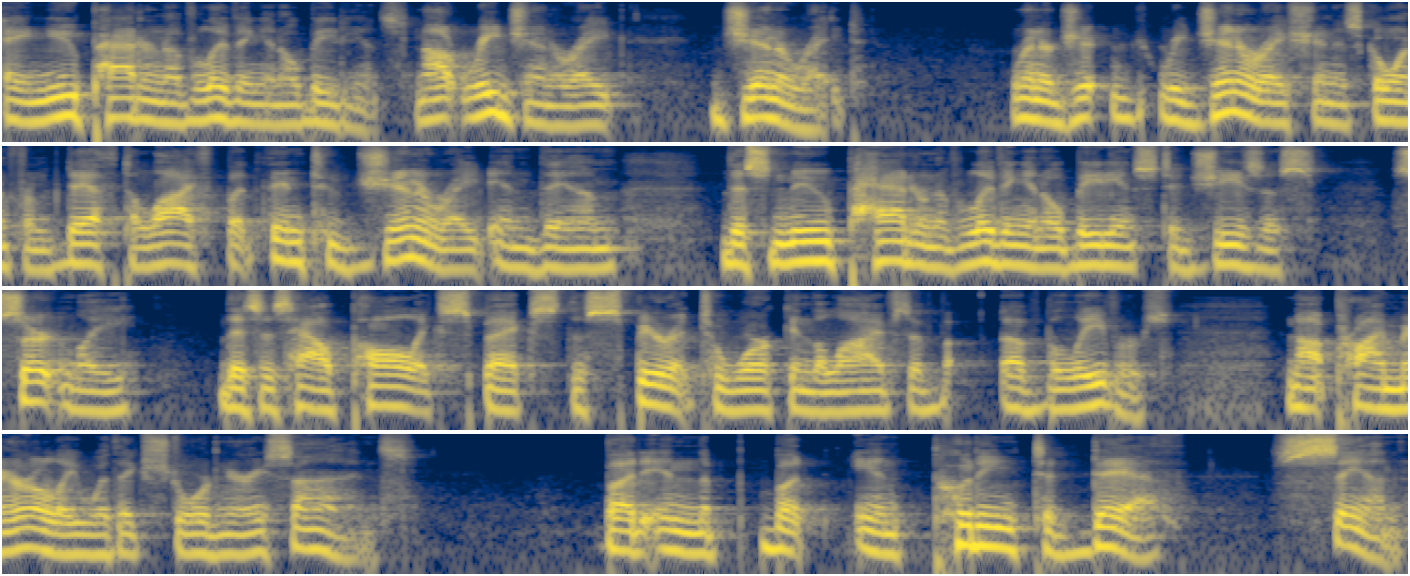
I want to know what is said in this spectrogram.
a new pattern of living in obedience. Not regenerate, generate. Regeneration is going from death to life, but then to generate in them this new pattern of living in obedience to Jesus. Certainly, this is how Paul expects the Spirit to work in the lives of, of believers, not primarily with extraordinary signs, but in, the, but in putting to death sin.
